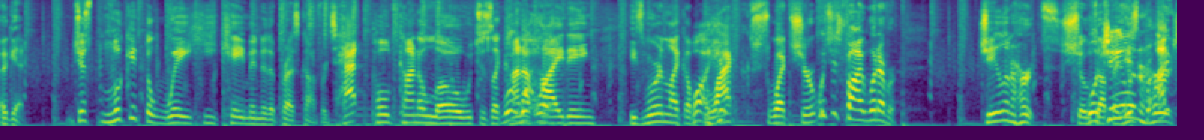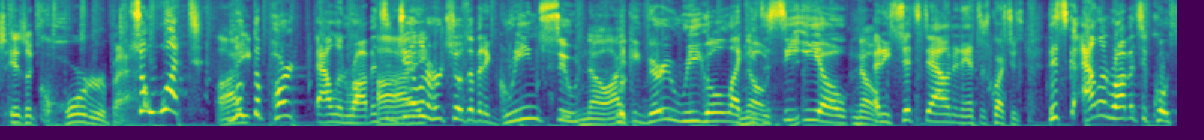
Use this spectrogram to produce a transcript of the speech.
Again, just look at the way he came into the press conference. Hat pulled kind of low, which is like kind of well, well- hiding. He's wearing like a Well, here- black sweatshirt, which is fine, whatever. Jalen Hurts shows Well, up. his- Jalen Hurts is a quarterback. So what? I- Look the part, Allen Robinson. I- Jalen Hurts shows up in a green suit, No, I- looking very regal, like No, he's the CEO. no. and he sits down and answers questions. This guy, Allen Robinson quotes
